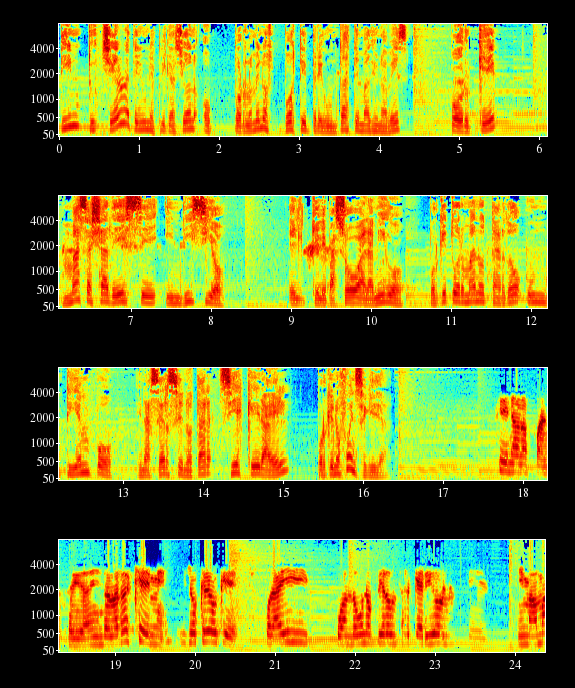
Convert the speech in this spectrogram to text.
Tim, ¿tú- ¿llegaron a tener una explicación o por lo menos vos te preguntaste más de una vez por qué, más allá de ese indicio, el que le pasó al amigo, por qué tu hermano tardó un tiempo en hacerse notar si es que era él? Porque no fue enseguida. Sí, no, no fue enseguida. Y la verdad es que me- yo creo que por ahí, cuando uno pierde un ser querido, eh, mi mamá,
